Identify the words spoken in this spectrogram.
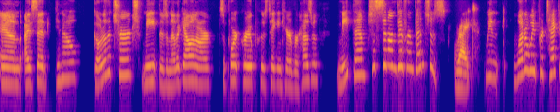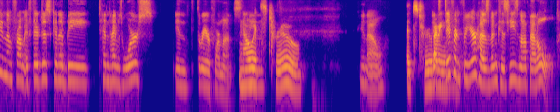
And I said, you know, go to the church, meet. There's another gal in our support group who's taking care of her husband. Meet them, just sit on different benches. Right. I mean, what are we protecting them from if they're just going to be 10 times worse in three or four months? I No, mean, it's true. you know, It's true. it's I mean, different for your husband because he's not that old.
